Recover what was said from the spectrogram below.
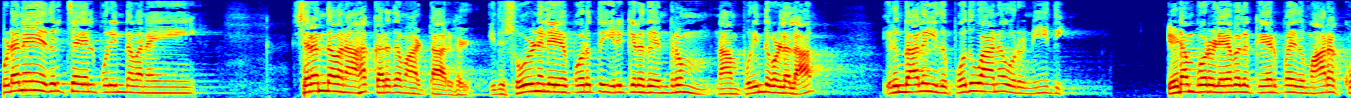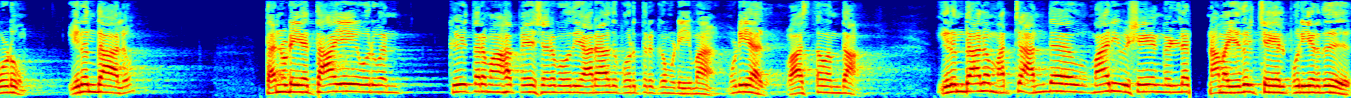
உடனே எதிர்ச்செயல் புரிந்தவனை சிறந்தவனாக கருத மாட்டார்கள். இது சூழ்நிலையை பொறுத்து இருக்கிறது என்றும் நாம் புரிந்து கொள்ளலாம். இருந்தாலும் இது பொதுவான ஒரு நீதி. இடம் பொருள் ஏவலுக்கு ஏற்ப இது மாறக்கூடும். இருந்தாலும் தன்னுடைய தாயை ஒருவன் கீழ்த்தரமாக பேசுகிற போது யாராவது பொறுத்திருக்க முடியுமா? முடியாது. வாஸ்தவம்தான். இருந்தாலும் மற்ற அந்த மாதிரி விஷயங்களில் நாம் எதிர்ச்செயல் புரியறது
